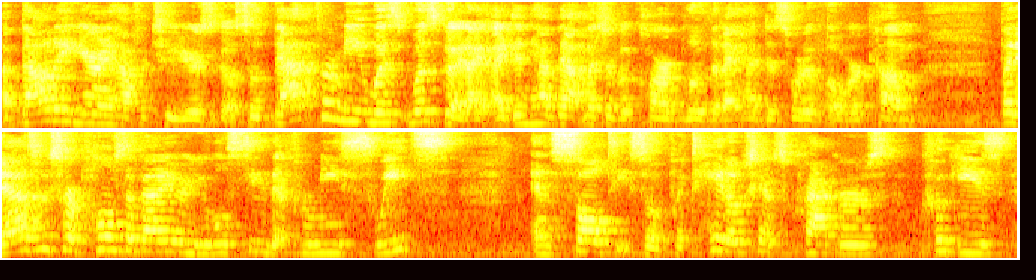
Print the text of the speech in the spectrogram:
about a year and a half or two years ago. So that for me was, was good. I, I didn't have that much of a carb load that I had to sort of overcome. But as we start pulling stuff out of here, you will see that for me, sweets and salty, so potato chips, crackers, cookies,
